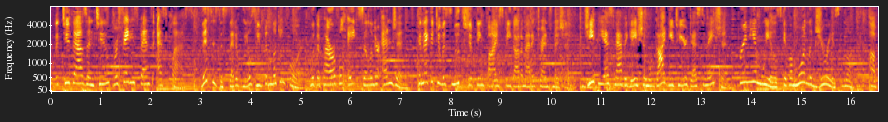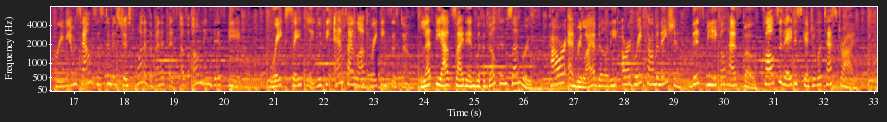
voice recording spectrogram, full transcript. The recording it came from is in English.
2002 Mercedes-Benz S-Class. This is the set of wheels you've been looking for with a powerful eight-cylinder engine connected to a smooth shifting five-speed automatic transmission. GPS navigation will guide you to your destination. Premium wheels give a more luxurious look. A premium sound system is just one of the benefits of owning. Brake safely with the anti-lock braking system. Let the outside in with a built-in sunroof. Power and reliability are a great combination. This vehicle has both. Call today to schedule a test drive.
